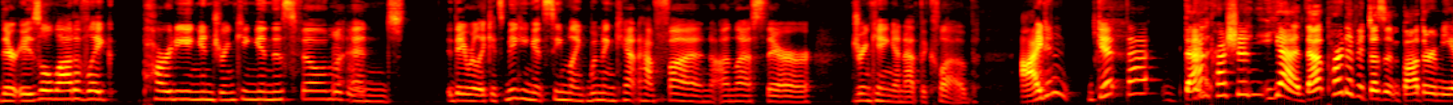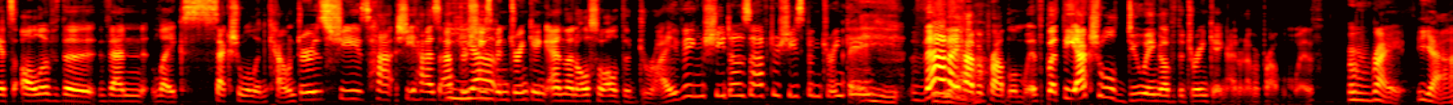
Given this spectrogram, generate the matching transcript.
there is a lot of like partying and drinking in this film mm-hmm. and they were like, it's making it seem like women can't have fun unless they're drinking and at the club. I didn't get that, That- impression. yeah, that part of it doesn't bother me. It's all of the then like sexual encounters she's ha- she has after she's been drinking, and then also all the driving she does after she's been drinking. Eh, That I have a problem with, but the actual doing of the drinking, I don't have a problem with. Right. Yeah.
